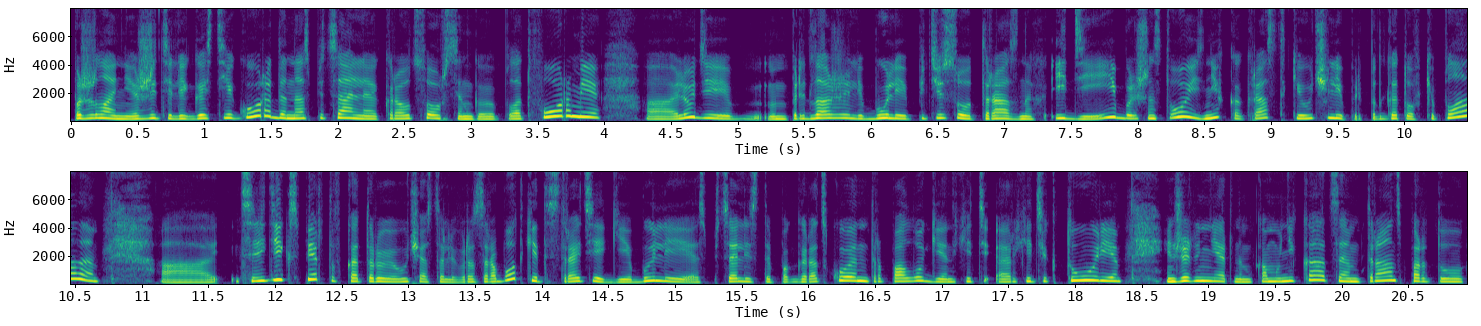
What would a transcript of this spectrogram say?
пожелания жителей и гостей города на специальной краудсорсинговой платформе. Люди предложили более 500 разных идей, большинство из них как раз-таки учли при подготовке плана. Среди экспертов, которые участвовали в разработке этой стратегии, были специалисты по городской антропологии, архитектуре, инженерным коммуникациям, транспорту.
